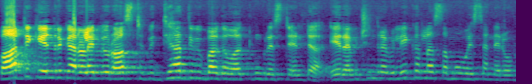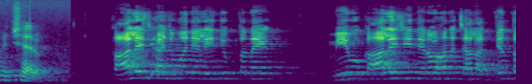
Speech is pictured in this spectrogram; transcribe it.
పార్టీ కేంద్ర కార్యాలయంలో రాష్ట్ర విద్యార్థి విభాగ వర్కింగ్ ప్రెసిడెంట్ ఏ రవిచంద్ర విలేకరుల సమావేశాన్ని నిర్వహించారు. కాలేజీ యాజమాన్యాలు ఏం చెప్తున్నాయి? మేము కాలేజీ నిర్వహణ చాలా అత్యంత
